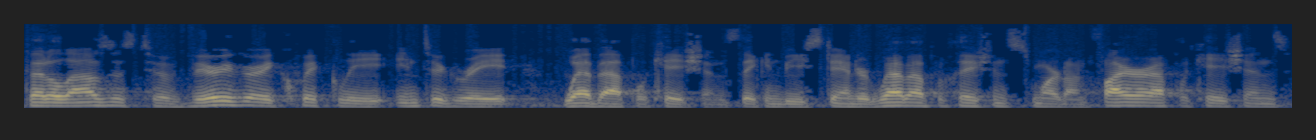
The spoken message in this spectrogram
that allows us to very, very quickly integrate web applications. They can be standard web applications, SMART on FHIR applications,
